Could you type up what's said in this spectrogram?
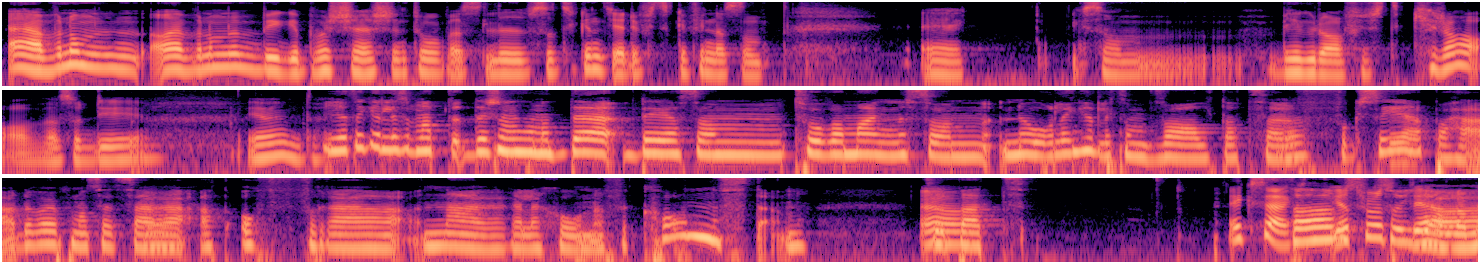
även, om, den- även om den bygger på Kerstin Thorvalls liv så tycker inte jag det ska finnas sånt eh, liksom, biografiskt krav. Alltså det, Jag vet inte. Jag tycker liksom att det känns som att det, det som Tova Magnusson Norling hade liksom valt att så här, Ja. fokusera på här, det var ju på något sätt så här, Ja. att offra nära relationer för konsten. Typ Ja. att Exakt, jag tror att det handlar om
